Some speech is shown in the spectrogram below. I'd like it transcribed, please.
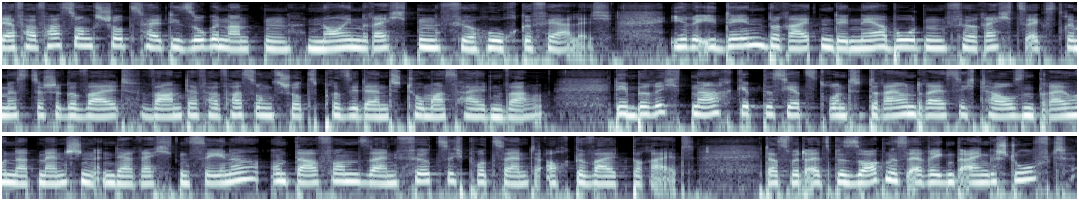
Der Verfassungsschutz hält die sogenannten neuen Rechten für hochgefährlich. Ihre Ideen bereiten den Nährboden für rechtsextremistische Gewalt, warnt der Verfassungsschutzpräsident Thomas Haldenwang. Dem Bericht nach gibt es jetzt rund 33.300 Menschen in der rechten Szene und davon seien 40 Prozent auch gewaltbereit. Das wird als besorgniserregend eingestuft,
